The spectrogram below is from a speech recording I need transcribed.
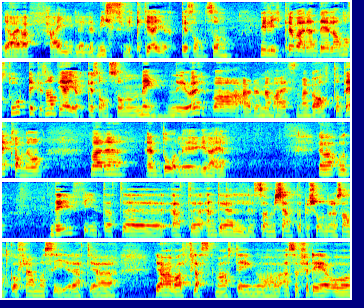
jeg er feil eller mislykket. Jeg gjør ikke sånn som Vi liker å være en del av noe stort. ikke sant? Jeg gjør ikke sånn som mengden gjør. Hva er det med meg som er galt? Og det kan jo være en dårlig greie. Ja, og det er jo fint at, at eh, en del som kjente personer og sånt går frem og sier at jeg, jeg har valgt flaskmating. Og, altså for det å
